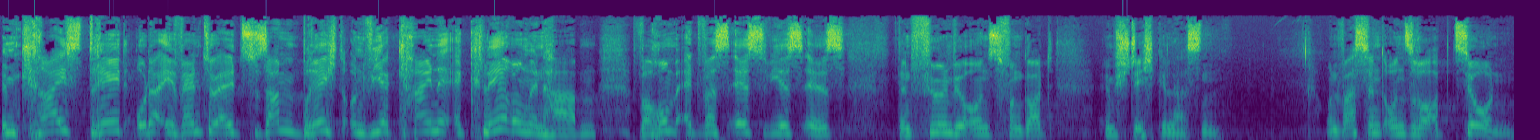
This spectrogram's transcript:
im Kreis dreht oder eventuell zusammenbricht und wir keine Erklärungen haben, warum etwas ist, wie es ist, dann fühlen wir uns von Gott im Stich gelassen. Und was sind unsere Optionen,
